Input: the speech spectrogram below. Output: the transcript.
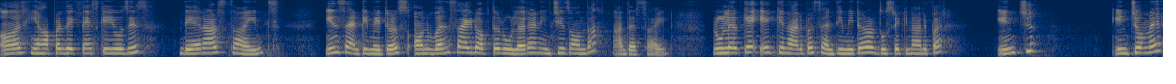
और यहाँ पर देखते हैं इसके uses there are signs in centimetres on one side of the ruler and inches on the other side ruler के एक किनारे पर सेंटीमीटर और दूसरे किनारे पर इंच इंचों में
